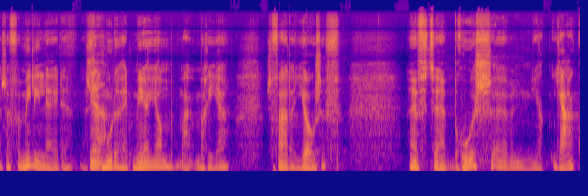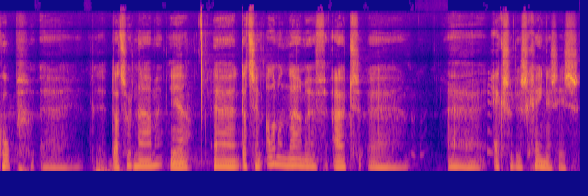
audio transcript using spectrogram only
zijn familieleden. Zijn ja. moeder heet Mirjam, Maria, zijn vader Jozef. Hij heeft broers, Jacob, dat soort namen. Ja. dat zijn allemaal namen uit Exodus Genesis.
